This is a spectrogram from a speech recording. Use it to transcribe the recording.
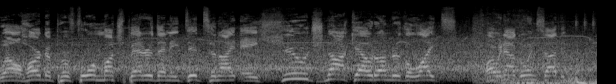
Well, hard to perform much better than he did tonight. A huge knockout under the lights. All right, we now go inside the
